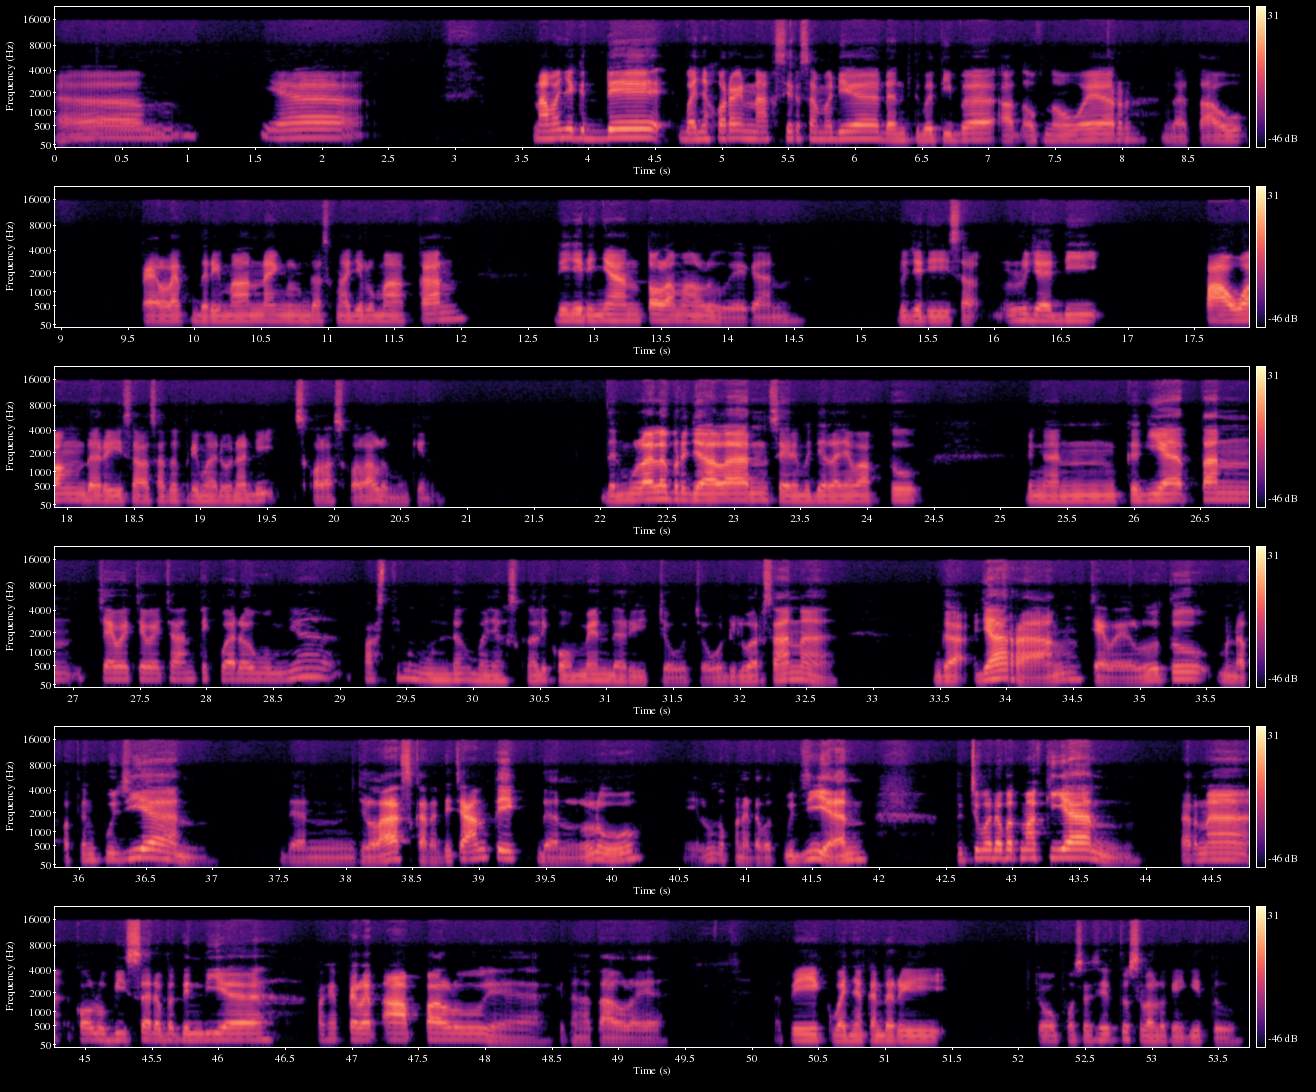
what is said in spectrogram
Em, ya namanya gede, banyak orang yang naksir sama dia dan tiba-tiba out of nowhere nggak tahu pelet dari mana yang lu nggak sengaja lu makan, dia jadi nyantol sama lu ya kan. Lu jadi lu jadi pawang dari salah satu primadona di sekolah-sekolah lu mungkin. Dan mulailah berjalan seiring berjalannya waktu dengan kegiatan cewek-cewek cantik pada umumnya pasti mengundang banyak sekali komen dari cowok-cowok di luar sana. Nggak jarang cewek lu tuh mendapatkan pujian. Dan jelas karena dia cantik. Dan lu, ya lu nggak pernah dapat pujian. Lu cuma dapat makian. Karena kalau lu bisa dapetin dia pakai pelet apa lu ya kita nggak tahu lah ya. Tapi kebanyakan dari cowok posesif tuh selalu kayak gitu.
